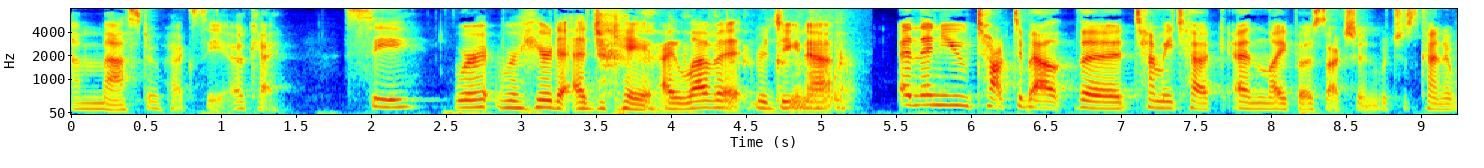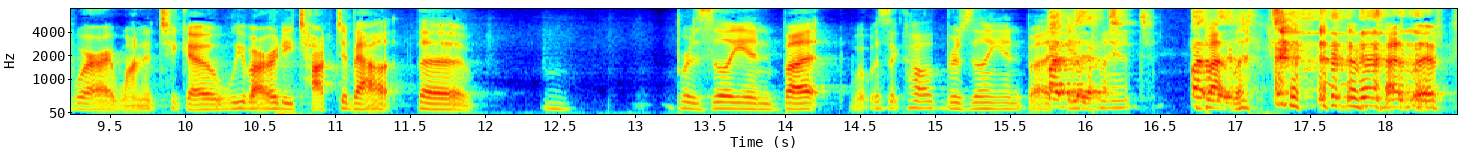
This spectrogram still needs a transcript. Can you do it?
A mastopexy. Okay. See, we're we're here to educate. I love it, Regina. And then you talked about the tummy tuck and liposuction, which is kind of where I wanted to go. We've already talked about the Brazilian butt. What was it called? Brazilian butt, butt implant. Lift. Butt, butt lift. lift. butt lift.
